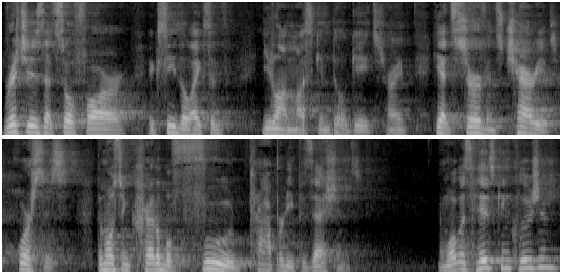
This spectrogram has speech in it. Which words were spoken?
Riches that so far exceed the likes of Elon Musk and Bill Gates, right? He had servants, chariots, horses, the most incredible food, property, possessions. And what was his conclusion?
